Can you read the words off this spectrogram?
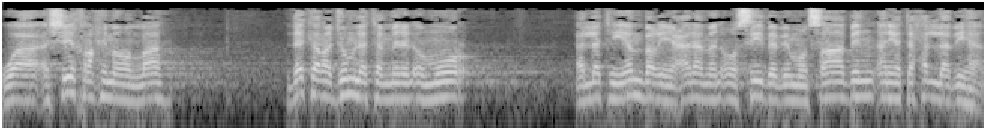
والشيخ رحمه الله ذكر جملة من الأمور التي ينبغي على من أصيب بمصاب أن يتحلى بها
